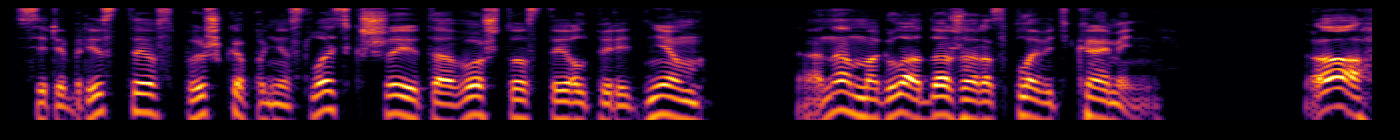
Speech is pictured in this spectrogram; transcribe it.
Серебристая вспышка понеслась к шее того, что стоял перед ним. Она могла даже расплавить камень. «Ох!»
